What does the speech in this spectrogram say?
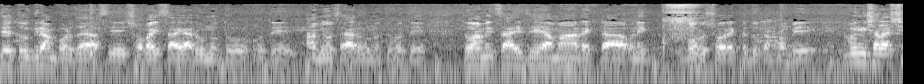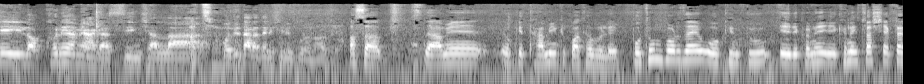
যেহেতু গ্রাম পর্যায়ে আছে সবাই চায় আরও উন্নত হতে আমিও চাই আরও উন্নত হতে। তো আমি চাই যে আমার একটা অনেক বড় শহর একটা দোকান হবে। এবং ইনশাল্লাহ সেই লক্ষ্য নিয়ে আমি আগাচ্ছি ইনশাল্লাহ আচ্ছা। অতি তাড়াতাড়ি সেটি পূরণ হবে। আচ্ছা আমি ওকে থামি একটু কথা বলে। প্রথম পর্যায়ে ও কিন্তু এখানে এখানে চাষ একটা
